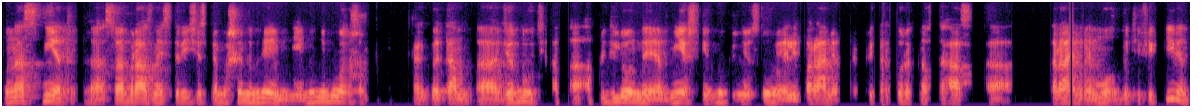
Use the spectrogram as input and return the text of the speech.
у нас нет своеобразной исторической машины времени, и мы не можем как бы там вернуть определенные внешние внутренние условия или параметры, при которых нафтогаз ранее мог быть эффективен,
